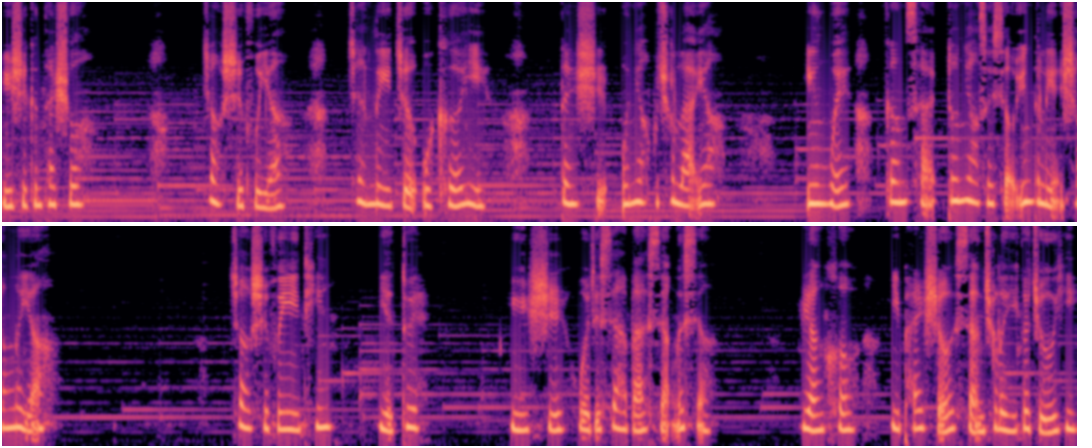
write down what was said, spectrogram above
于是跟他说：“赵师傅呀，站立着我可以。”但是我尿不出来呀，因为刚才都尿在小韵的脸上了呀。赵师傅一听，也对，于是握着下巴想了想，然后一拍手想出了一个主意。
